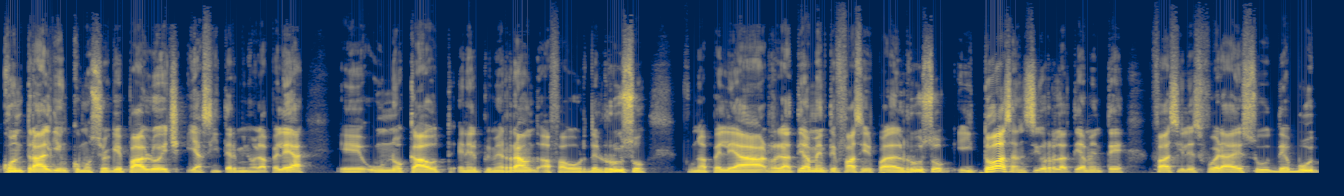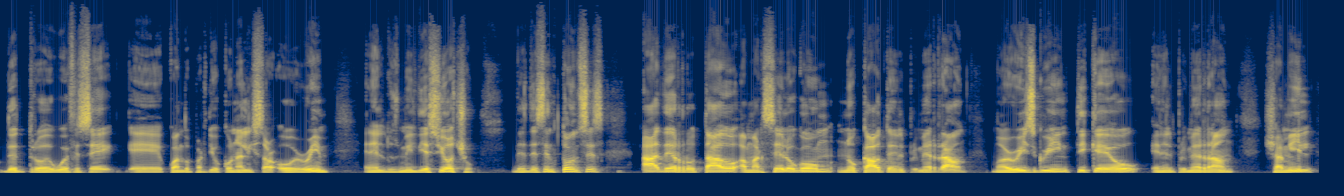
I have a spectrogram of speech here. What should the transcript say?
contra alguien como Sergey Pavlovich y así terminó la pelea. Eh, un knockout en el primer round a favor del ruso. Una pelea relativamente fácil para el ruso y todas han sido relativamente fáciles fuera de su debut dentro de UFC eh, cuando perdió con Alistair Overeem en el 2018. Desde ese entonces ha derrotado a Marcelo Gom, knockout en el primer round. Maurice Green, TKO en el primer round. Shamil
